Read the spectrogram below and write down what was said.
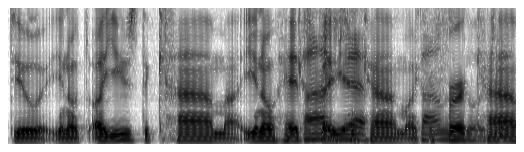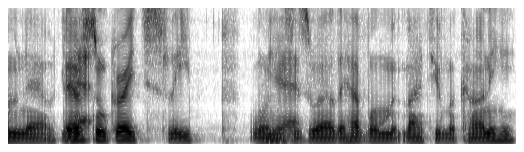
do it. You know, I use the Calm, you know, Headspace calm, yeah. and Calm. I Calm's prefer good, Calm yeah. now. There's yeah. some great sleep ones yeah. as well. They have one with Matthew McConaughey.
